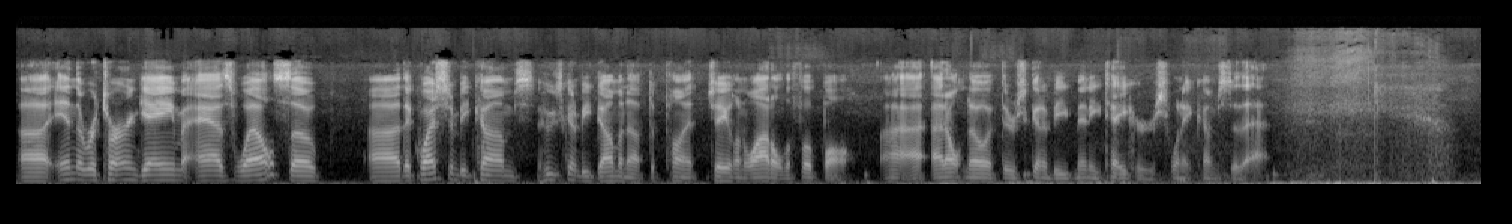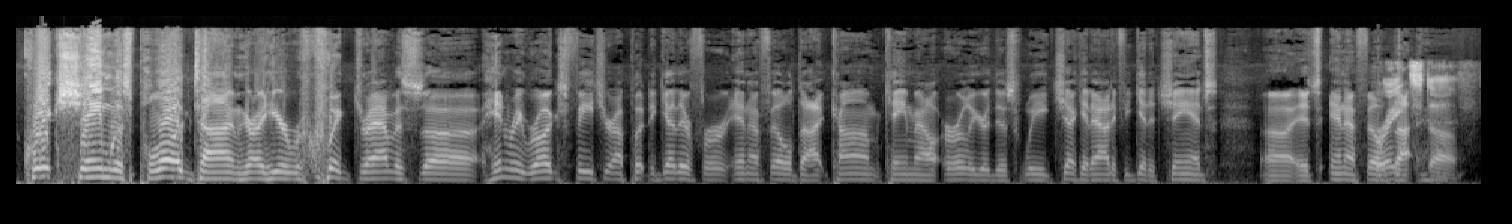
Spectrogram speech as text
uh, in the return game as well. So uh, the question becomes who's going to be dumb enough to punt Jaylen Waddle the football? I, I don't know if there's going to be many takers when it comes to that. Quick shameless plug time right here, real quick. Travis uh, Henry Ruggs feature I put together for NFL.com came out earlier this week. Check it out if you get a chance. Uh, it's NFL. Great stuff.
